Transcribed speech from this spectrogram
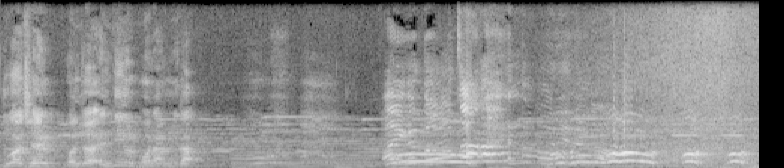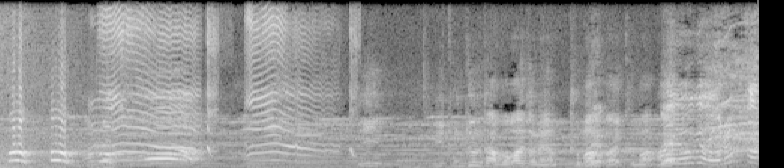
누가 제일 먼저 엔딩을 보냅니다. 아 이거 너무 작아 핸드폰이 내가. 어머, 이, 이 동전을 다 먹어야 되나요? 그만 네. 가요? 그만? 아 여기 어렵던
